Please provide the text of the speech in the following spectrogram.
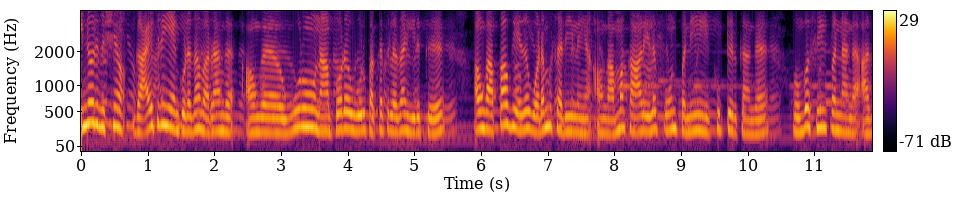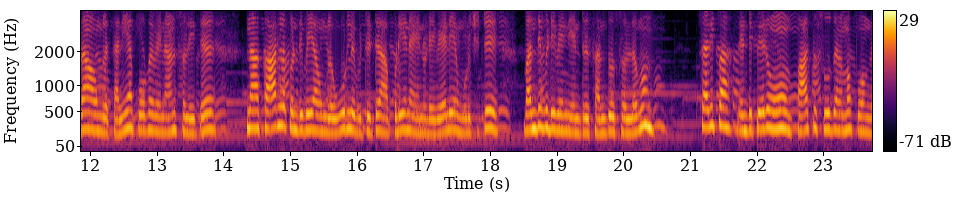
இன்னொரு விஷயம் காயத்ரி என் கூட தான் வர்றாங்க. அவங்க ஊரும் நான் போற ஊர் பக்கத்துல தான் இருக்கு. அவங்க அப்பாவுக்கு ஏதோ உடம்பு சரியில்லையா? அவங்க அம்மா காலையில ஃபோன் பண்ணி கூப்பிட்டு இருக்காங்க. ரொம்ப ஃபீல் பண்ணாங்க. அதான் அவங்கள தனியா போக வேணான்னு சொல்லிட்டு நான் காரில் கொண்டு போய் அவங்கள ஊரில் விட்டுட்டு அப்படியே நான் என்னுடைய வேலையை முடிச்சுட்டு வந்து விடுவேன் என்று சந்தோஷ் சொல்லவும் சரிப்பா ரெண்டு பேரும் பார்த்து சூதனமாக போங்க.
